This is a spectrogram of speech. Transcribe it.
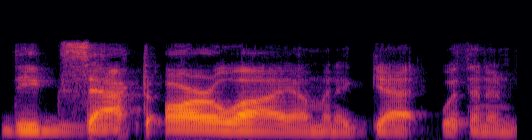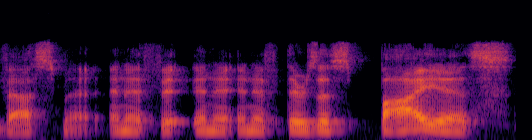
the exact ROI I'm going to get with an investment. And if it, and, and if there's a bias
